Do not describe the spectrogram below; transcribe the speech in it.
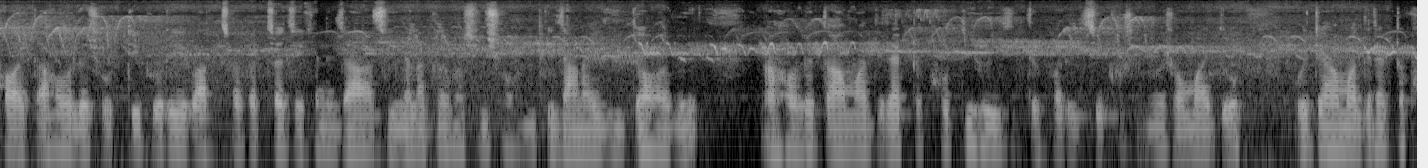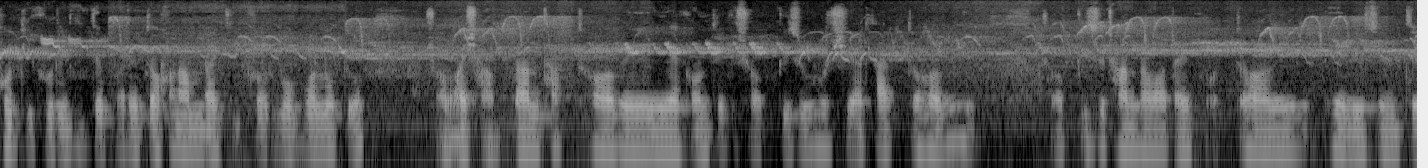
হয় তাহলে সত্যি করে বাচ্চা কাচ্চা যেখানে যা আছে এলাকাবাসী সবাইকে জানাই দিতে হবে। নাহলে তো আমাদের একটা ক্ষতি হয়ে যেতে পারে। যে কোনো সময় তো ওইটা আমাদের একটা ক্ষতি করে দিতে পারে। তখন আমরা কি করব বলো তো? সবাই সাবধান থাকতে হবে, এখন থেকে সব কিছু হুঁশিয়ার থাকতে হবে। সব কিছু ঠান্ডা মাথায় করতে হবে ভেবে চিন্তে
